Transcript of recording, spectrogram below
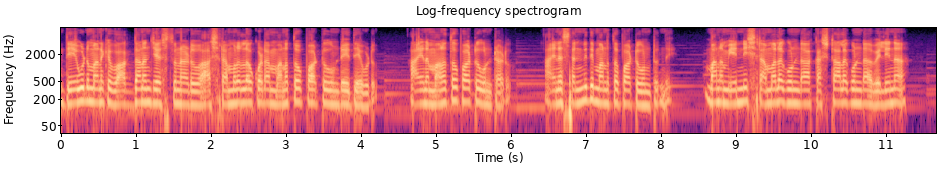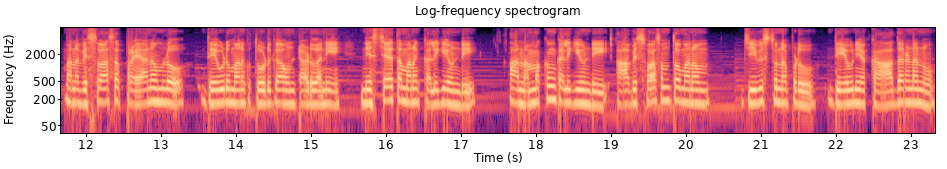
దేవుడు మనకి వాగ్దానం చేస్తున్నాడు ఆ శ్రమలలో కూడా మనతో పాటు ఉండే దేవుడు. ఆయన మనతో పాటు ఉంటాడు. ఆయన సన్నిధి మనతో పాటు ఉంటుంది. మనం ఎన్ని శ్రమల గుండా కష్టాల గుండా వెళ్ళినా మన విశ్వాస ప్రయాణంలో దేవుడు మనకు తోడుగా ఉంటాడు అని నిశ్చయత మనం కలిగి ఉండి ఆ నమ్మకం కలిగి ఉండి ఆ విశ్వాసంతో మనం జీవిస్తున్నప్పుడు దేవుని యొక్క ఆదరణను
